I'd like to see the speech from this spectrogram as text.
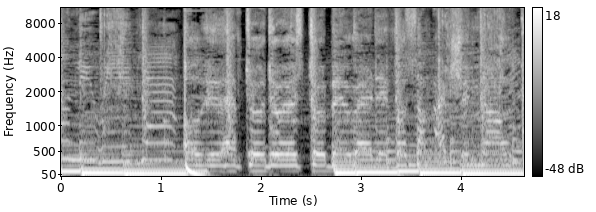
only, we're all you have to do is to be ready for some action now.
